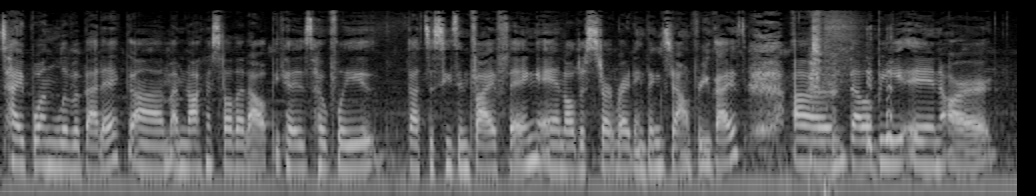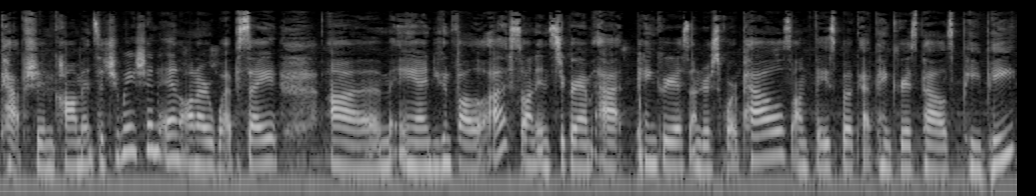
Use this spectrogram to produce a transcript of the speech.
type one livabetic. Um, I'm not going to spell that out because hopefully that's a season five thing, and I'll just start writing things down for you guys. Um, that'll be in our caption comment situation and on our website. Um, and you can follow us on Instagram at pancreas underscore pals, on Facebook at pancreas pals pp.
